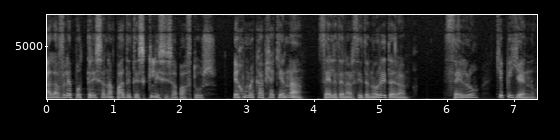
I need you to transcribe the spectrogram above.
αλλά βλέπω τρεις αναπάντητες κλήσει από αυτούς. Έχουμε κάποια κενά. Θέλετε να έρθετε νωρίτερα; Θέλω και πηγαίνω.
